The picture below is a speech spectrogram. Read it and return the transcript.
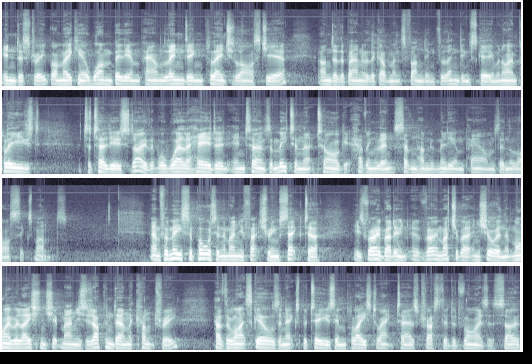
industry by making a £1 billion lending pledge last year under the banner of the government's funding for lending scheme. And I'm pleased to tell you today that we're well ahead in, in terms of meeting that target, having lent 700 million pounds in the last six months. And for me, supporting the manufacturing sector is very, about, very much about ensuring that my relationship managers up and down the country have the right skills and expertise in place to act as trusted advisors. So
